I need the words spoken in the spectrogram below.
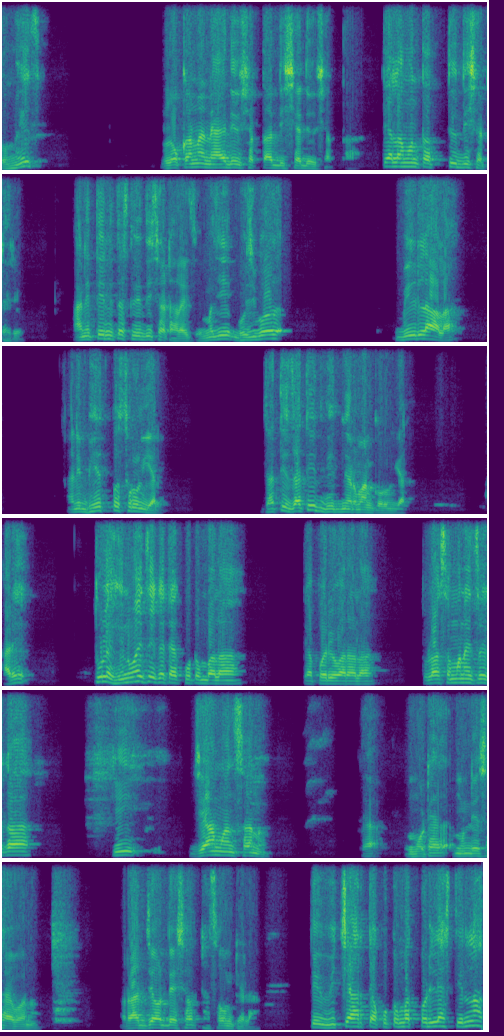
तुम्हीच? लोकांना न्याय देऊ शकता दिशा देऊ शकता. त्याला म्हणतात ती दिशा ठरेव. आणि त्यांनी तसली दिशा ठरायची म्हणजे भुजबळ बीडला आला आणि भेद पसरून गेला. जाती जातीत भेद निर्माण करून गेला. अरे तुला हिनवायचंय का त्या कुटुंबाला? त्या परिवाराला. तुला असं म्हणायचं का की ज्या माणसानं त्या मोठ्या मुंडे साहेबानं राज्यावर देशावर ठसवून केला ते विचार त्या कुटुंबात पडले असतील ना?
